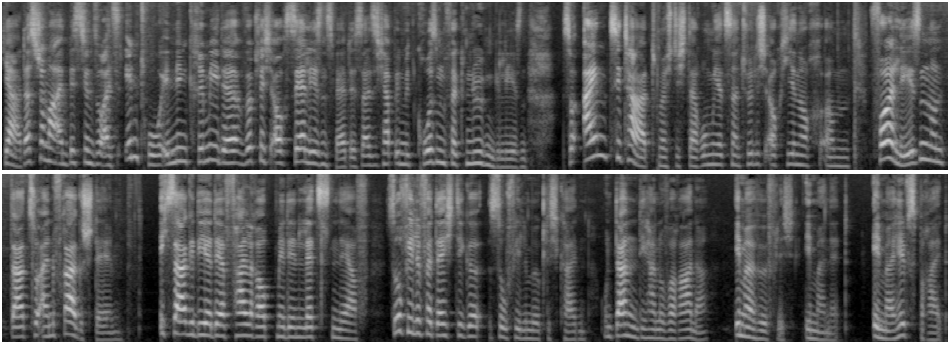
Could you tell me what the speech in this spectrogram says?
Ja, das schon mal ein bisschen so als Intro in den Krimi, der wirklich auch sehr lesenswert ist. Also ich habe ihn mit großem Vergnügen gelesen. So ein Zitat möchte ich darum jetzt natürlich auch hier noch ähm, vorlesen und dazu eine Frage stellen. Ich sage dir, der Fall raubt mir den letzten Nerv. So viele Verdächtige, so viele Möglichkeiten. Und dann die Hannoveraner. Immer höflich, immer nett, immer hilfsbereit.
